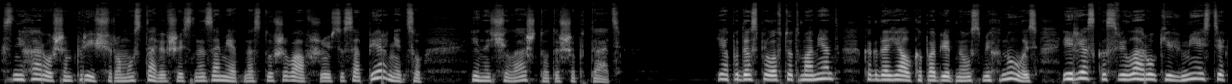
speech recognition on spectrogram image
с нехорошим прищуром уставившись на заметно стушевавшуюся соперницу, и начала что-то шептать. Я подоспела в тот момент, когда Ялка победно усмехнулась и резко свела руки вместе,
